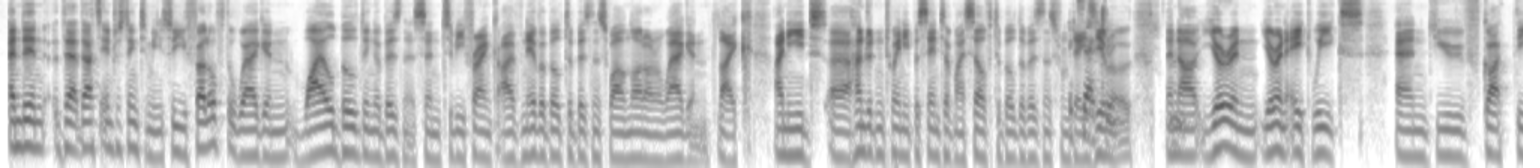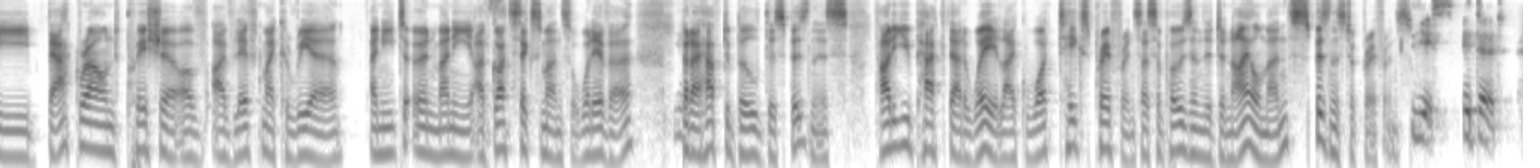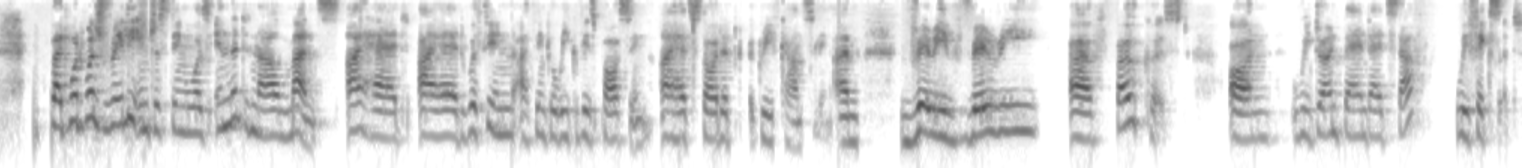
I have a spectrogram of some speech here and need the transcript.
and then that that's interesting to me. So you fell off the wagon while building a business. And to be frank, I've never built a business while not on a wagon. Like I need uh, 120% of myself to build a business from day exactly. zero. And mm. now you're in you're in 8 weeks and you've got the background pressure of I've left my career I need to earn money. I've got six months or whatever, yeah. but I have to build this business. How do you pack that away? Like, what takes preference? I suppose in the denial months, business took preference. Yes, it did. But what was really interesting was in the denial months, I had, I had within, I think, a week of his passing, I had started grief counseling. I'm very, very uh, focused on we don't band aid stuff, we fix it.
